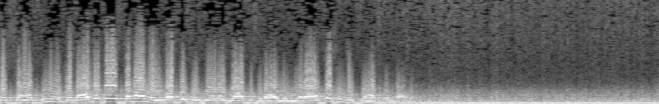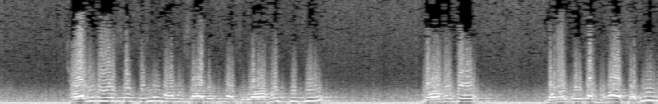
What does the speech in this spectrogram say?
مستحقین عبادت تمام نفس الزوجات خدای الله کسی مستحق عبادت تعلیم ہے سب دین ہم ثابت نہ واحد جد واحد در حضرت ہوا قدیم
